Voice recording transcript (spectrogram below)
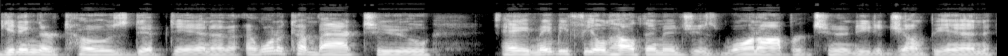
getting their toes dipped in. And I want to come back to hey, maybe field health image is one opportunity to jump in.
